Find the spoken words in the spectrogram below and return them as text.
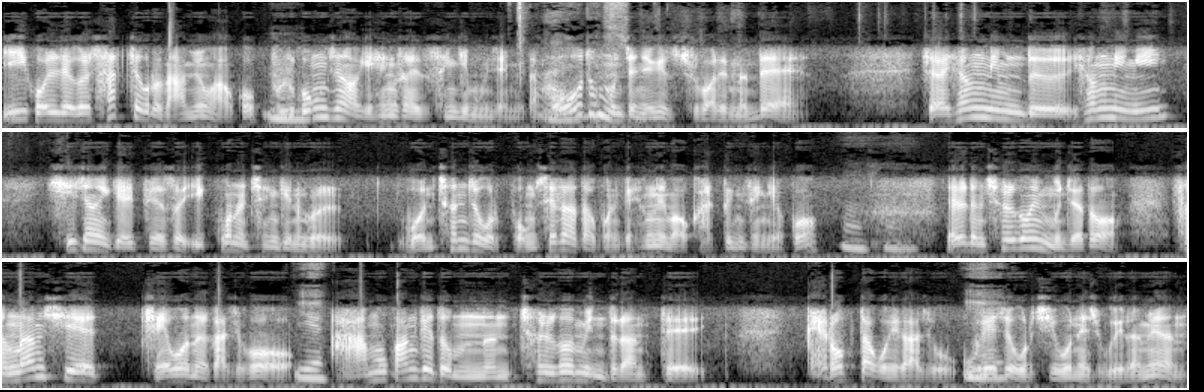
이 권력을 사적으로 남용하고 음. 불공정하게 행사해서 생긴 문제입니다. 모든 알겠습니다. 문제는 여기서 출발했는데 제가 형님들 형님이 시정에 개입해서 이권을 챙기는 걸 원천적으로 봉쇄를 하다 보니까 형님하고 갈등이 생겼고 아하. 예를 들면 철거민 문제도 성남시의 재원을 가지고 예. 아무 관계도 없는 철거민들한테 괴롭다고 해가지고 예. 우회적으로 지원해주고 이러면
